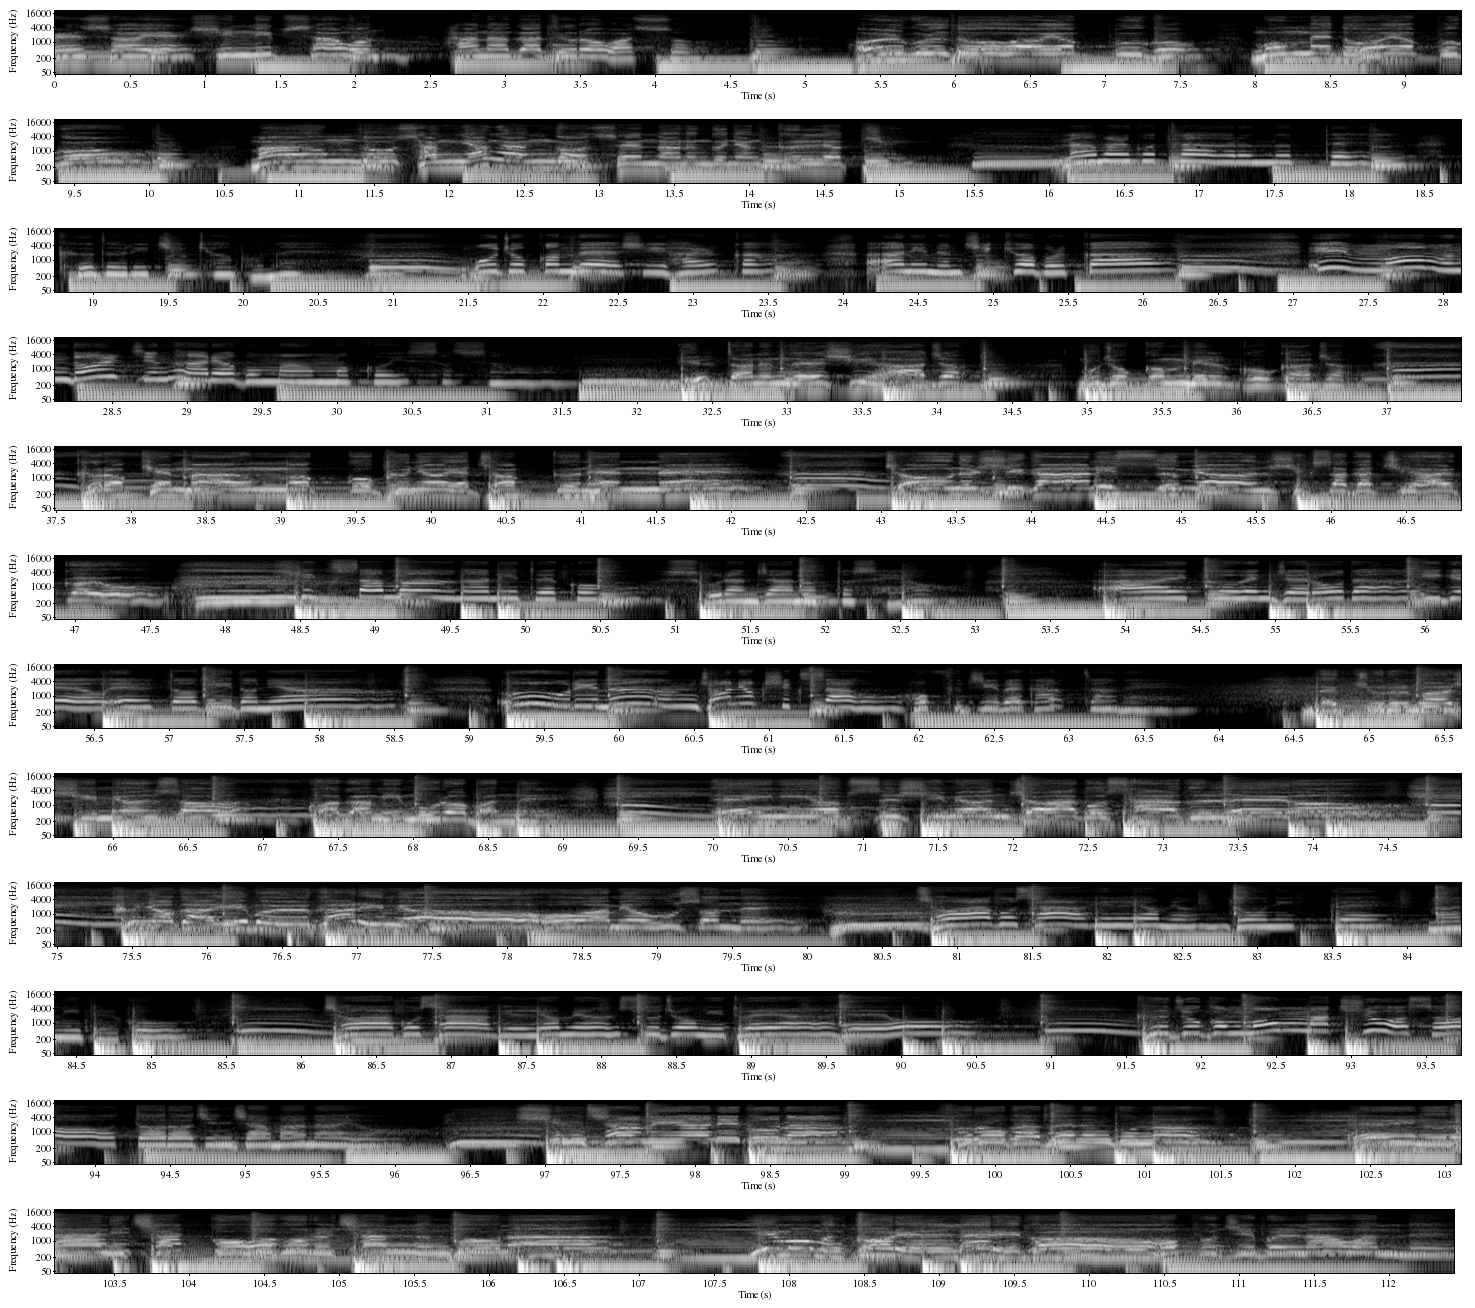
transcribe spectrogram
회사에 신입사원 하나가 들어왔어. 얼굴도 어여쁘고 몸매도 어여쁘고 마음도 상냥한 것에 나는 그냥 끌렸지. 나 말고 다른 늑대 그들이 지켜보네. 무조건 대시할까? 아니면 지켜볼까 하려고 마음 먹고 있었어. 일단은 대시하자. 무조건 밀고 가자. 그렇게 마음 먹고 그녀에 접근했네. 저 오늘 시간 있으면 식사 같이 할까요? 식사만 아니 되고 술 한잔 어떠세요? 아이 그 횡재로다. 이게 일떡이더냐 식사 후 호프집에 갔다네. 맥주를 마시면서 과감히 물어봤네. 애인이 없으시면 저하고 사귈래요? 헤이. 그녀가 입을 가리며 호하며 웃었네. 저하고 사귀려면 돈이 꽤 많이 들고 저하고 사귀려면 수종이 돼 떨어진 자 많아요. 신참이 아니구나. 프로가 되는구나. 애인을 아니 찾고 호구를 찾는구나. 이 몸은 꼬리를 내리고 호프집을 나왔네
